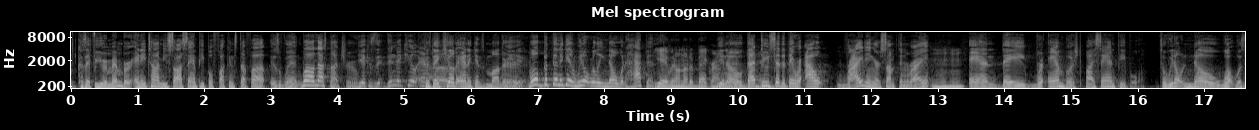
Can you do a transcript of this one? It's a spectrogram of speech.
Because if you remember, anytime you saw Sand people fucking stuff up is when, well, that's not true. Yeah, because didn't they kill? Because they uh, killed Anakin's mother. yeah. Well, but then again, we don't really know what happened. Yeah, we don't know the background. You of know, that dude said that they were out riding or something, right? Mm-hmm. And they were ambushed by sand people. So we don't know what was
